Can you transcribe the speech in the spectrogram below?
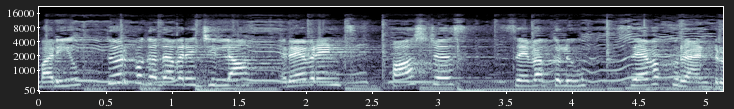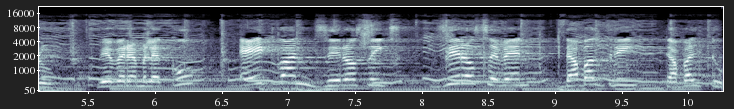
మరియు తూర్పుగోదావరి జిల్లా రెవరెండ్స్ పాస్టర్స్ సేవకులు సేవకురాండ్రు వివరములకు eight one zero six zero seven double three double two.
